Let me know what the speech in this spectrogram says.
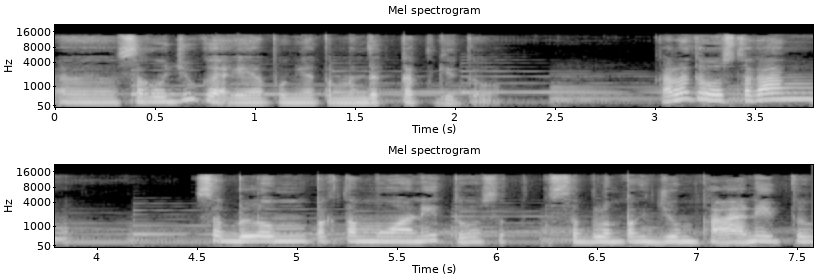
uh, seru juga ya punya temen deket gitu. Karena terus terang sebelum pertemuan itu, sebelum perjumpaan itu,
